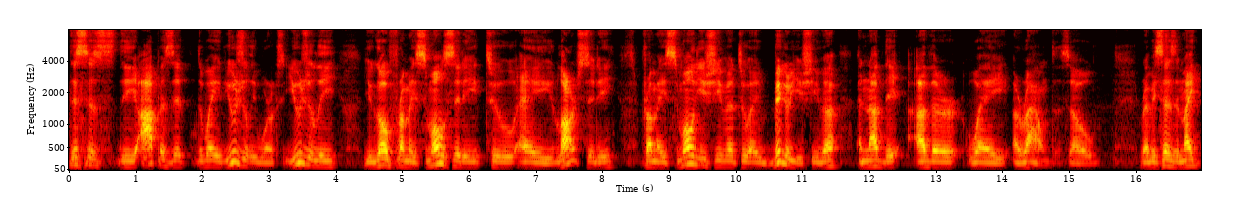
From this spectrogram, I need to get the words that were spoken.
this is the opposite the way it usually works. Usually you go from a small city to a large city from a small yeshiva to a bigger yeshiva and not the other way around. So, Rebbe says it might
